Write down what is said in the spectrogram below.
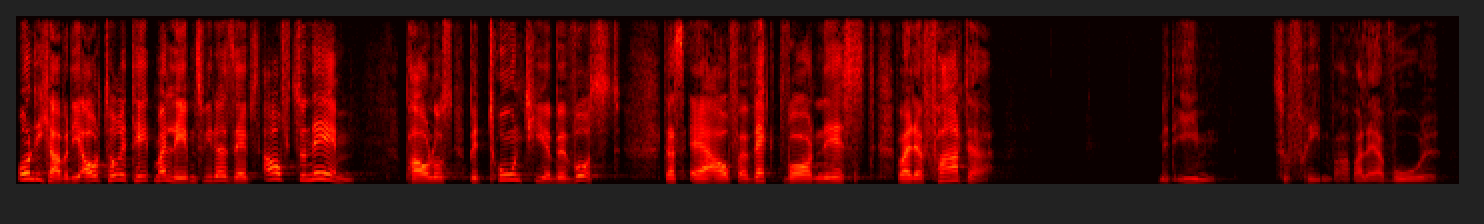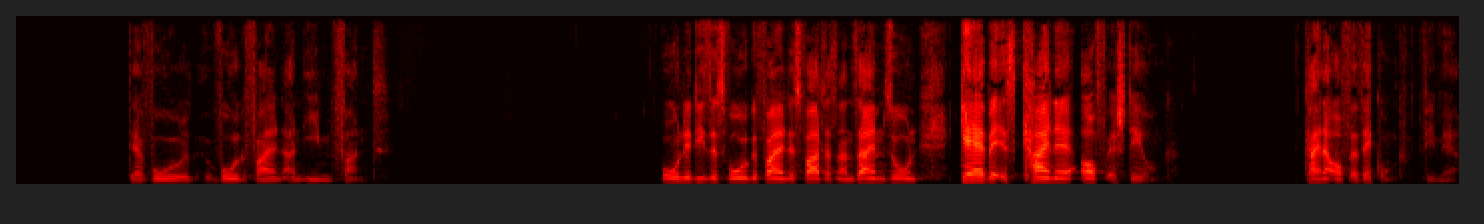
und ich habe die Autorität, mein Leben wieder selbst aufzunehmen. Paulus betont hier bewusst, dass er auferweckt worden ist, weil der Vater mit ihm zufrieden war, weil er wohl, der wohl, Wohlgefallen an ihm fand. Ohne dieses Wohlgefallen des Vaters an seinem Sohn gäbe es keine Auferstehung, keine Auferweckung vielmehr.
